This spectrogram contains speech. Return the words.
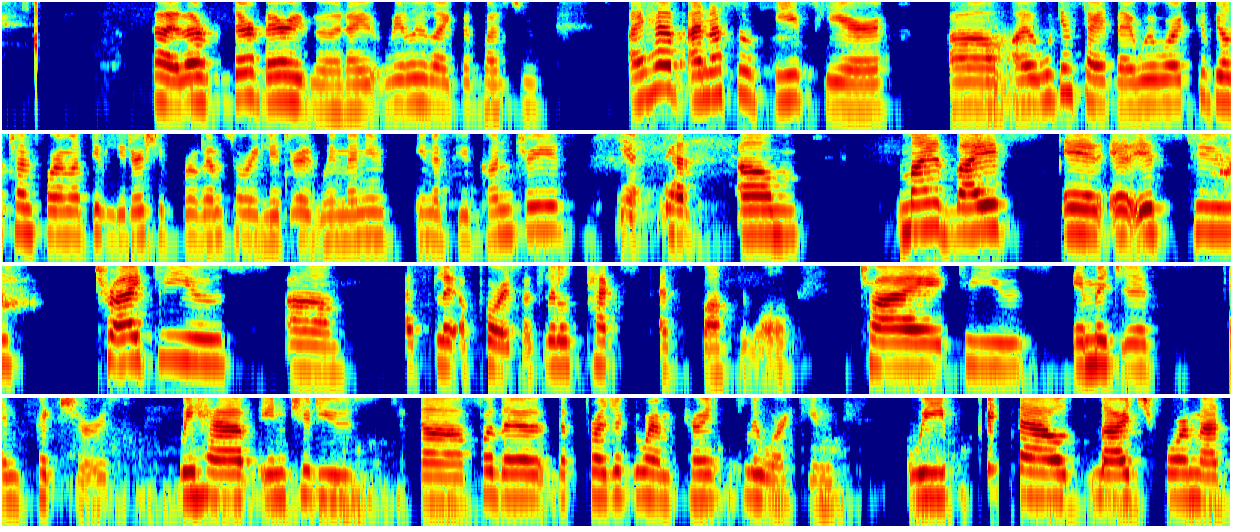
Hi, they're, they're very good. I really like the questions. I have Anna Sophie's here. Uh, we can start there. We work to build transformative leadership programs for illiterate women in, in a few countries. Yeah. Yes. Um, my advice is, is to try to use, um, as of course, as little text as possible. Try to use images and pictures. We have introduced, uh, for the, the project where I'm currently working, we print out large format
